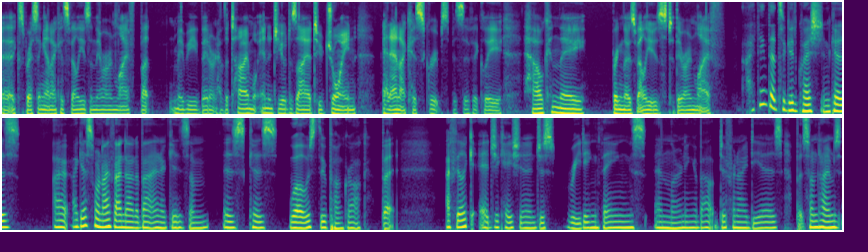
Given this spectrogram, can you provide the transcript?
uh, expressing anarchist values in their own life, but maybe they don't have the time or energy or desire to join an anarchist group specifically, how can they bring those values to their own life? I think that's a good question because I, I guess when I found out about anarchism is because, well, it was through punk rock, but I feel like education and just reading things and learning about different ideas, but sometimes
